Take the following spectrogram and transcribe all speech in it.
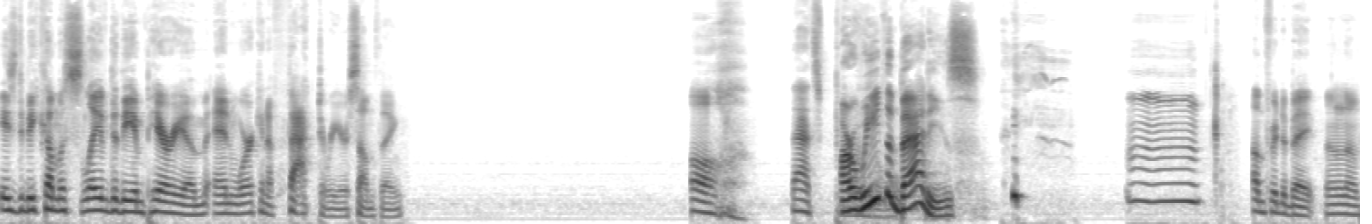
is to become a slave to the Imperium and work in a factory or something. Oh, that's. Are we the baddies? Mm, up for debate. I don't know.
